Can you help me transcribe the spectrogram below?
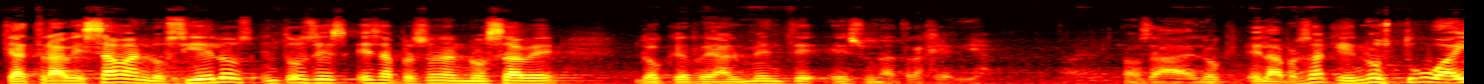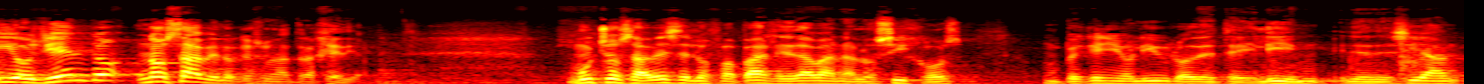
que atravesaban los cielos, entonces esa persona no sabe lo que realmente es una tragedia. O sea, la persona que no estuvo ahí oyendo no sabe lo que es una tragedia. Muchos a veces los papás le daban a los hijos un pequeño libro de Teilim y les decían,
